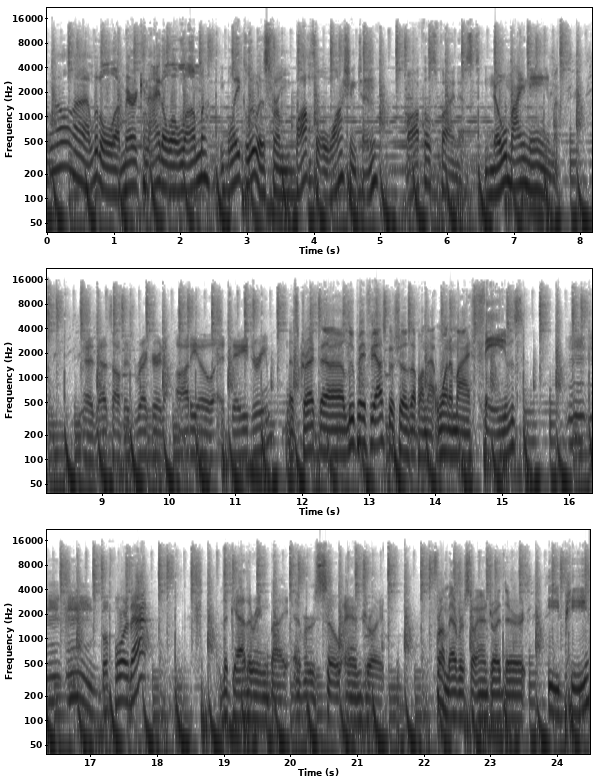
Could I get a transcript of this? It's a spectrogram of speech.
Well, a little American Idol alum, Blake Lewis from Bothell, Washington. Bothell's finest. Know My Name. Yeah, that's off his record Audio Daydream. That's correct. Uh, Lupe Fiasco shows up on that one of my faves. Mm-mm-mm. Before that, The Gathering by Ever So Android. From Ever So Android, their EP.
